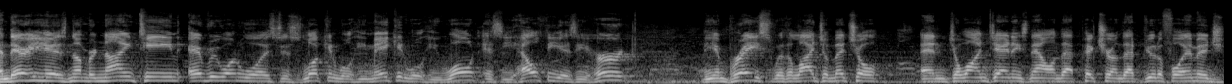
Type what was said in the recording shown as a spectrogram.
And there he is, number 19. Everyone was just looking. Will he make it? Will he won't? Is he healthy? Is he hurt? The embrace with Elijah Mitchell and Jauan Jennings now on that picture, on that beautiful image.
